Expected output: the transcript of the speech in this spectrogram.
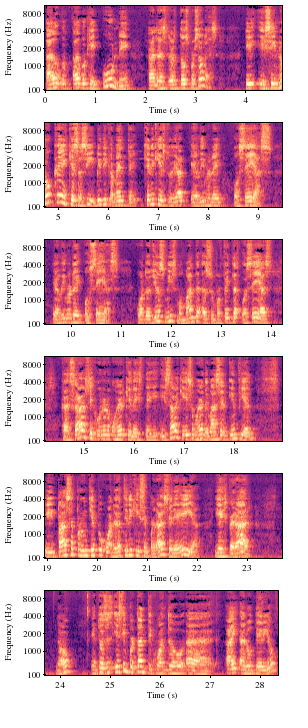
algo, algo que une a las dos, personas. Y, y, si no creen que es así, bíblicamente, tienen que estudiar el libro de Oseas, el libro de Oseas. Cuando Dios mismo manda a su profeta Oseas casarse con una mujer que y sabe que esa mujer le va a ser infiel, y pasa por un tiempo cuando él tiene que separarse de ella y esperar, ¿no? Entonces es importante cuando ah, hay adulterio,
